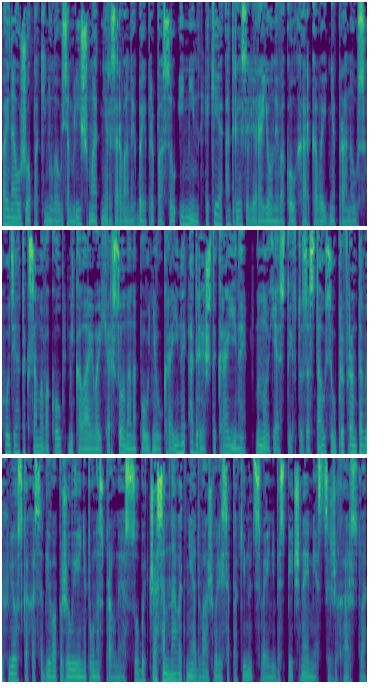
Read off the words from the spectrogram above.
вайна ўжо пакінула ў зямлі шмат неразарваных боепрыпасаў і мін якія адрэзалі раёны вакол харкавай дняпра на ўсходзе а таксама вакол мікалаева і херсона на поўдні ўкраіны ад рэшты краіны краіны. Многія з тых, хто застаўся ў прыфрантавых вёсках, асабліва пажылыя непаўнаспраўныя асобы, часам нават не адважваліся пакінуць свае небяспечныя месцы жыхарства.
